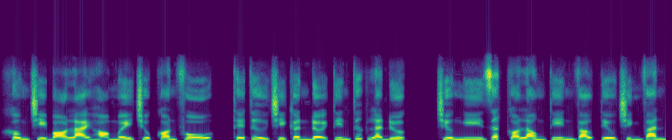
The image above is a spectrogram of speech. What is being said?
không chỉ bỏ lại họ mấy chục con phố, thế tử chỉ cần đợi tin tức là được, Trương Nghi rất có lòng tin vào tiêu chính văn.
